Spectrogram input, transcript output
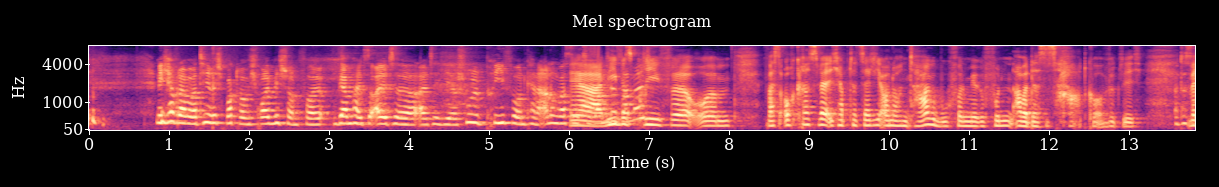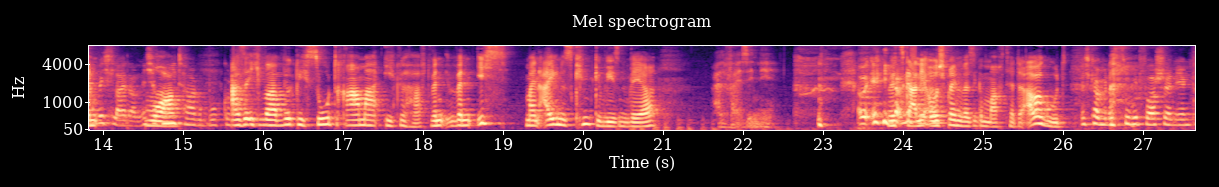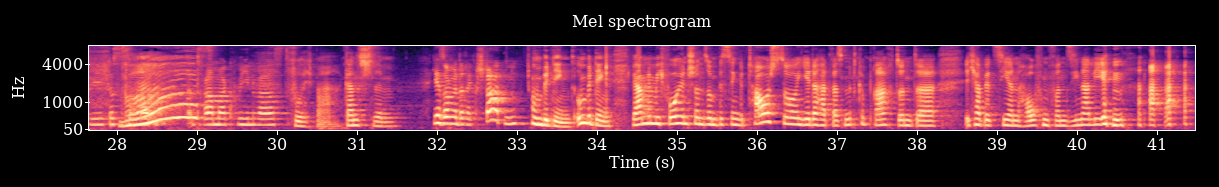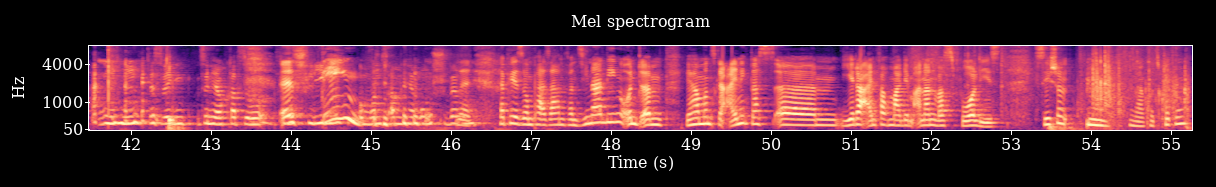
nee, ich habe da aber tierisch Bock drauf. Ich freue mich schon voll. Wir haben halt so alte, alte hier Schulbriefe und keine Ahnung was. Ja. Liebesbriefe. Um, was auch krass wäre, ich habe tatsächlich auch noch ein Tagebuch von mir gefunden, aber das ist hardcore, wirklich. Das habe ich leider nicht. Ich habe nie Tagebuch geschrieben. Also ich war wirklich so drama ekelhaft. Wenn, wenn ich mein eigenes Kind gewesen wäre, also weiß ich nicht. Aber ich, will jetzt kann gar nicht aussprechen, was ich gemacht hätte. Aber gut. Ich kann mir das zu gut vorstellen irgendwie, dass du so Was? eine Drama Queen warst. Furchtbar. Ganz schlimm. Ja, sollen wir direkt starten? Unbedingt, unbedingt. Wir haben nämlich vorhin schon so ein bisschen getauscht, so jeder hat was mitgebracht und äh, ich habe jetzt hier einen Haufen von Sinalien. Deswegen sind ja auch gerade so Es Fliegen um uns am herumschwirren. Ich habe hier so ein paar Sachen von Sina liegen und ähm, wir haben uns geeinigt, dass ähm, jeder einfach mal dem anderen was vorliest. Ich sehe schon, mal kurz gucken.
